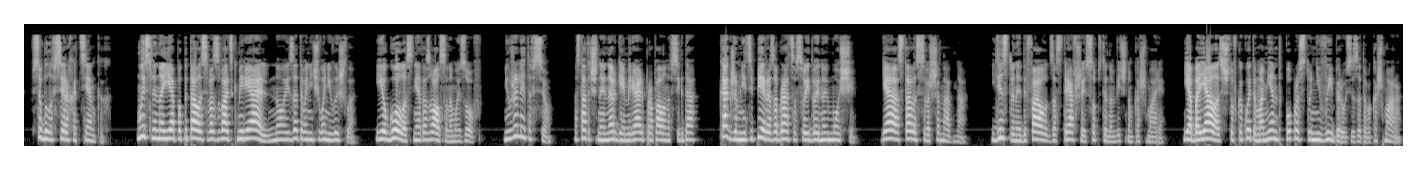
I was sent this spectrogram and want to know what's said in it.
— все было в серых оттенках. Мысленно я попыталась воззвать к Мириаль, но из этого ничего не вышло. Ее голос не отозвался на мой зов. Неужели это все? Остаточная энергия Мириаль пропала навсегда — как же мне теперь разобраться в своей двойной мощи? Я осталась совершенно одна. Единственный дефаут, застрявший в собственном вечном кошмаре. Я боялась, что в какой-то момент попросту не выберусь из этого кошмара.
